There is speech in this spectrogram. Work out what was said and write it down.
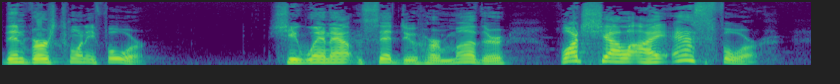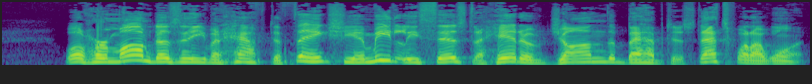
Then, verse 24 she went out and said to her mother, What shall I ask for? Well, her mom doesn't even have to think. She immediately says, The head of John the Baptist. That's what I want.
